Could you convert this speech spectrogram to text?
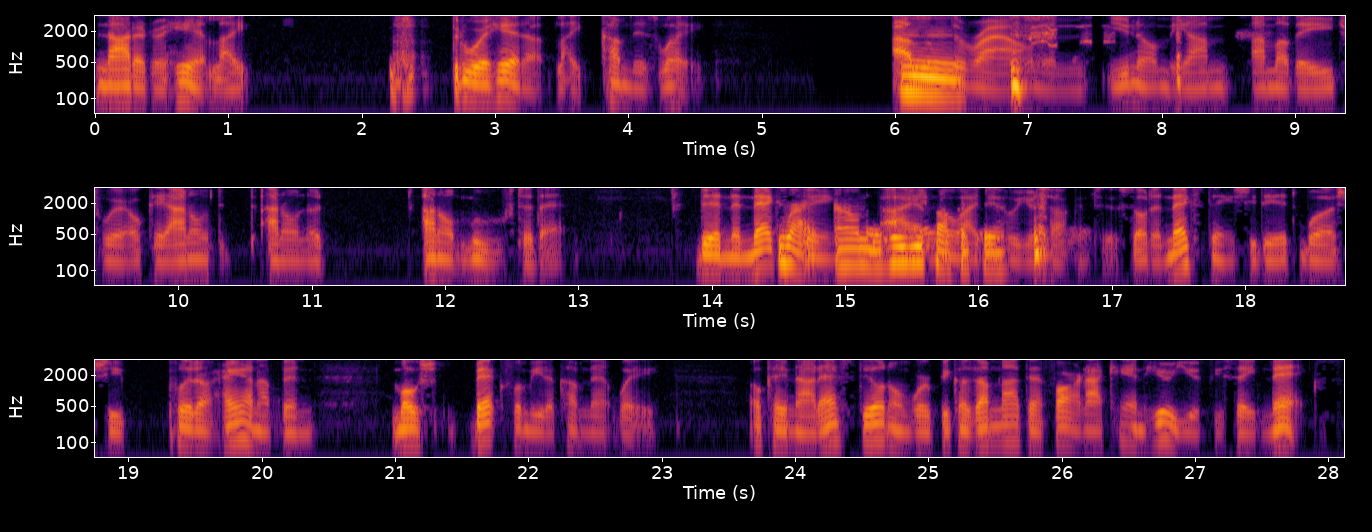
nodded her head like threw her head up like come this way. I mm. looked around and you know me, I'm I'm of age where okay, I don't I don't I don't move to that. Then the next right. thing, I don't know who I have no idea to. who you're talking to. So the next thing she did was she put her hand up and motion beck for me to come that way. Okay, now that still don't work because I'm not that far and I can't hear you if you say next.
